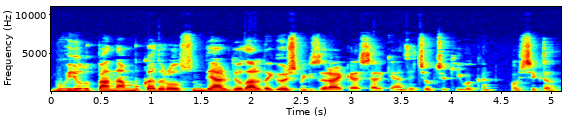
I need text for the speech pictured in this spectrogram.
Bu videoluk benden bu kadar olsun. Diğer videolarda görüşmek üzere arkadaşlar. Kendinize çok çok iyi bakın. Hoşçakalın.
